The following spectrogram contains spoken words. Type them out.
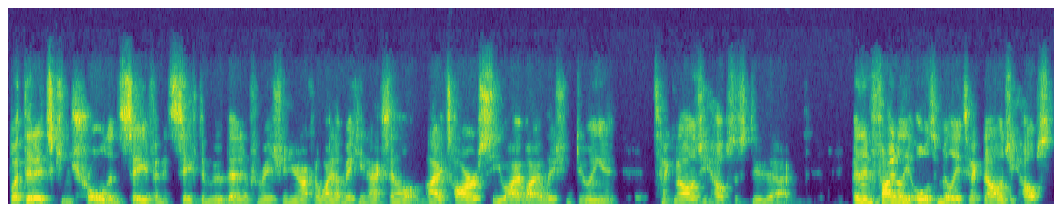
but that it's controlled and safe and it's safe to move that information. You're not going to wind up making an accidental ITAR or CUI violation doing it technology helps us do that. And then finally, ultimately, technology helps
